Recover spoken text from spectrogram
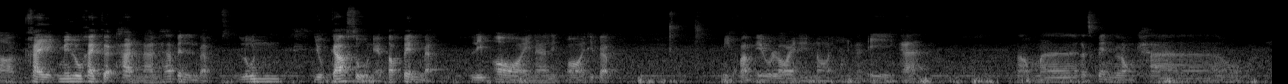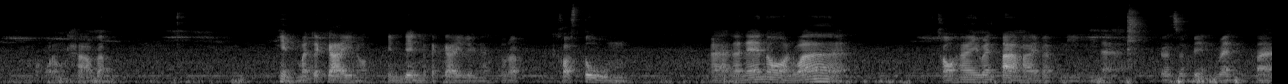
อใครไม่รู้ใครเกิดทันนะ ถ้าเป็นแบบรุ่นยุค 90 เนี่ยต้องเป็นแบบลิปออยนะลิปออยที่แบบมีความเอวลอยหน่อยๆนั่นเองอะต่อมาก็จะเป็นรองเท้าบอกว่ารองเท้าแบบ เห็นมาแต่ไกลเนาะเห็นเด่นมาแต่ไกลเลยนะสำหรับคอสตูมอ่าและแน่นอนว่า เขาให้แว่นตามาแบบนี้นะ ก็จะเป็นแว่นตา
